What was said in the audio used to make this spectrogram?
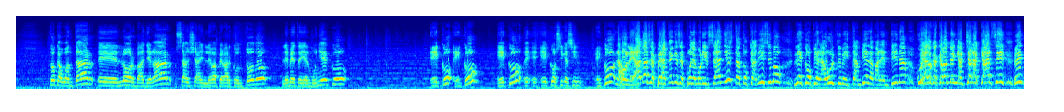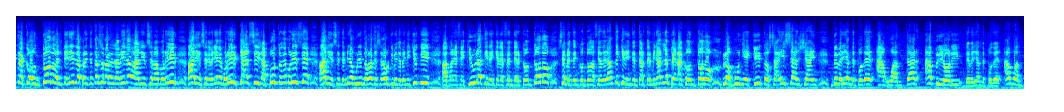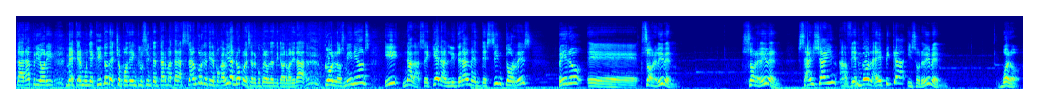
Toca aguantar, eh, Lord va a llegar, Sunshine le va a pegar con todo. Le mete ahí el muñeco ¿Eco? ¿Eco? ¿Eco? E, e, ¿Eco sigue sin Eco, las oleadas, espérate que se puede morir Sanji, está tocadísimo Le copia la última y también la Valentina. Cuidado que acaban de enganchar a Calci Entra con todo el Tenisla para intentar salvarle la vida Alien se va a morir, Alien se debería de morir Calci a punto de morirse Alien se termina muriendo gracias a la última de Benicutie Aparece Kiura, tienen que defender con todo Se meten con todo hacia adelante, quieren intentar terminarle Pega con todo. Los muñequitos ahí Sunshine Deberían de poder aguantar a priori Deberían de poder aguantar a priori el muñequito De hecho podría incluso intentar matar a Sanford Que tiene poca vida, no porque se recupera una auténtica barbaridad Con los minions. Y nada, se quedan literalmente sin torres Pero eh, Sobreviven. Sobreviven. Sunshine haciendo la épica y sobreviven. Bueno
